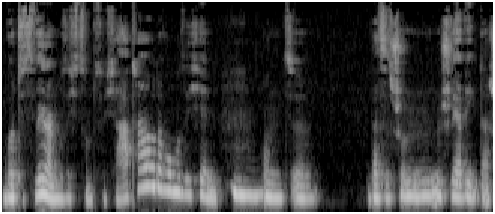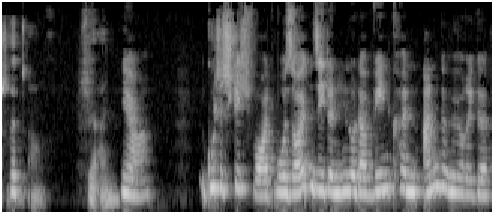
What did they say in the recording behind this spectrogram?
um Gottes Willen, dann muss ich zum Psychiater oder wo muss ich hin? Mhm. Und äh, das ist schon ein schwerwiegender Schritt auch für einen. Ja. Gutes Stichwort. Wo sollten Sie denn hin oder wen können Angehörige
